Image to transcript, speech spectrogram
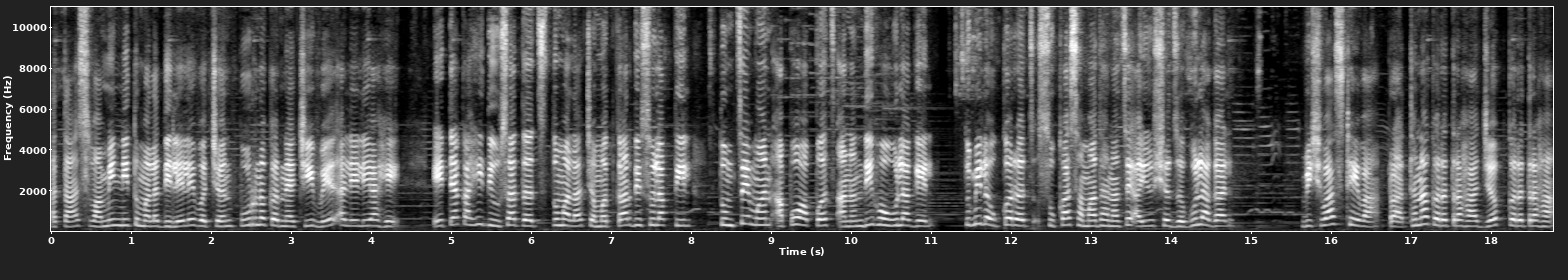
आता स्वामींनी तुम्हाला दिलेले वचन पूर्ण करण्याची वेळ आलेली आहे. येत्या काही दिवसातच तुम्हाला चमत्कार दिसू लागतील. तुमचे मन आपोआपच आनंदी होऊ लागेल. तुम्ही लवकरच सुखा समाधानाचे आयुष्य जगू लागाल. विश्वास ठेवा प्रार्थना करत रहा जप करत राहा.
